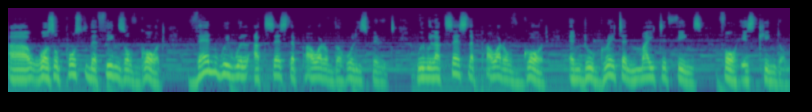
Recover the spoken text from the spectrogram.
uh, was opposed to the things of God, then we will access the power of the Holy Spirit. We will access the power of God and do great and mighty things for His kingdom.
